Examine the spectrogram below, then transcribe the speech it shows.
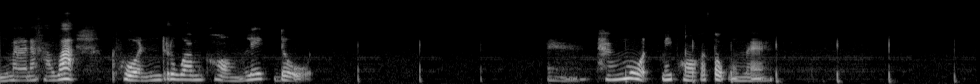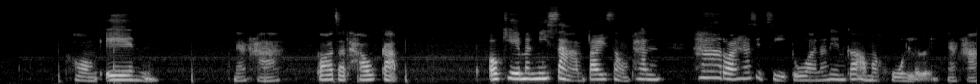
นี้มานะคะว่า ผลรวมของเลขโดดทั้งหมดไม่พอก็ตกลงมา ของ n นะคะ ก็จะเท่ากับ โอเคมันมีสามไปสองพันห้าร้อยห้าสิบสี่ตัว นักเรียนก็เอามาคูณเลยนะคะ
